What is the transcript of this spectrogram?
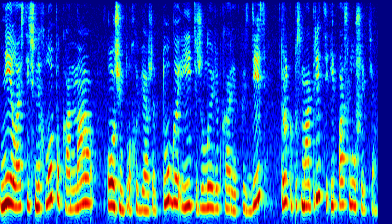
Неэластичный хлопок, она очень плохо вяжет, туго и тяжело идет каретка. Здесь только посмотрите и послушайте.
